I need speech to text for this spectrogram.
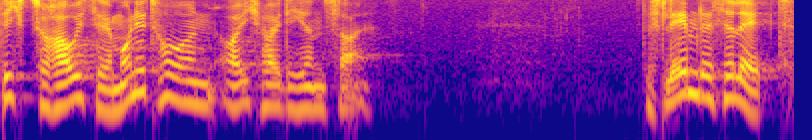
dich zu Hause, Monitor und euch heute hier im Saal. Das Leben, das ihr lebt,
